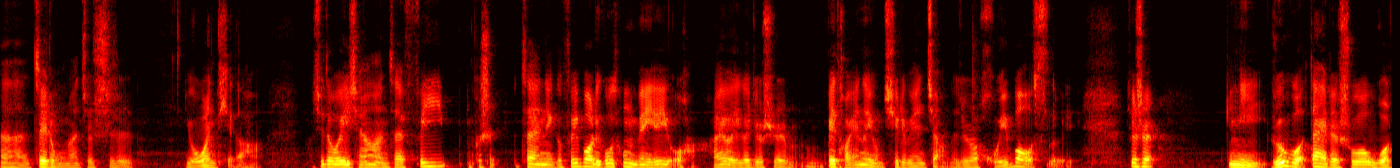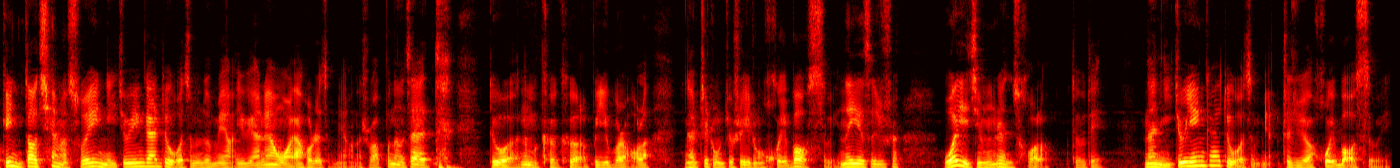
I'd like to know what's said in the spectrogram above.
嗯，这种呢就是有问题的哈。我记得我以前好像在非不是在那个非暴力沟通里面也有哈，还有一个就是被讨厌的勇气里面讲的就是回报思维，就是。你如果带着说，我给你道歉了，所以你就应该对我怎么怎么样，也原谅我呀，或者怎么样的，是吧？不能再 对我那么苛刻了，不依不饶了。你看，这种就是一种回报思维，那意思就是我已经认错了，对不对？那你就应该对我怎么样，这就叫回报思维。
